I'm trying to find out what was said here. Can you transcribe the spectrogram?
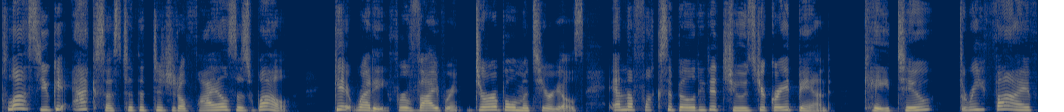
Plus, you get access to the digital files as well. Get ready for vibrant, durable materials and the flexibility to choose your grade band K2, 3 5,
